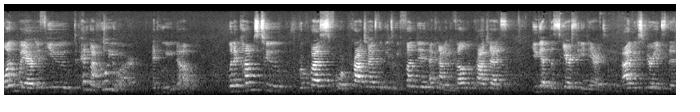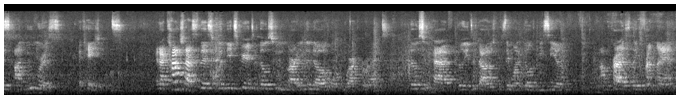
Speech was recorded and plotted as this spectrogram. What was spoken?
One where if you, depending on who you are and who you know, when it comes to requests for projects that need to be funded, economic development projects, you get the scarcity narrative. I've experienced this on numerous occasions. And I contrast this with the experience of those who are in the know or who are correct, those who have billions of dollars because they want to build a museum on Prize Lakefront land.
